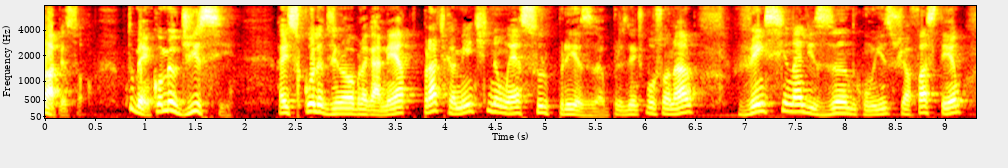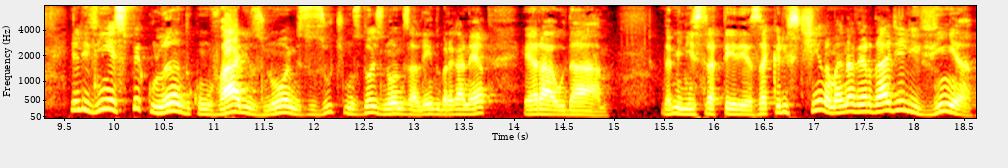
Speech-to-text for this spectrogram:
lá, pessoal. Muito bem, como eu disse, a escolha do general Braga Neto praticamente não é surpresa. O presidente Bolsonaro vem sinalizando com isso já faz tempo. Ele vinha especulando com vários nomes, os últimos dois nomes além do Braga Neto, era o da, da ministra Tereza Cristina, mas na verdade ele vinha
